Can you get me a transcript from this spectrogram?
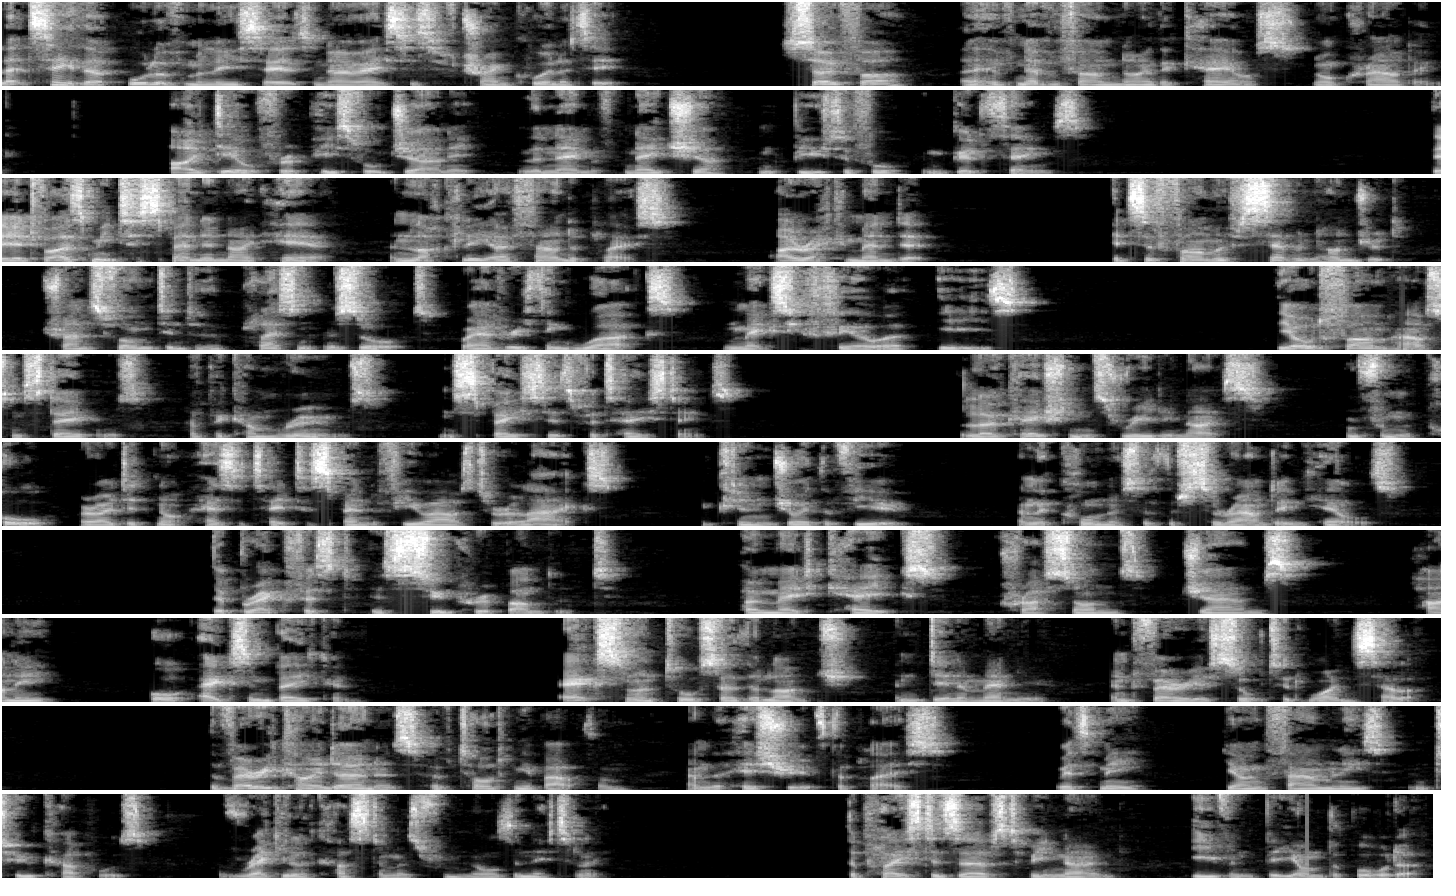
Let's say that all of Molise is an oasis of tranquility. So far, I have never found neither chaos nor crowding. Ideal for a peaceful journey in the name of nature and beautiful and good things. They advised me to spend a night here, and luckily I found a place. I recommend it. It's a farm of 700, transformed into a pleasant resort where everything works and makes you feel at ease. The old farmhouse and stables have become rooms and spaces for tastings. The location's really nice, and from the pool, where I did not hesitate to spend a few hours to relax, you can enjoy the view and the coolness of the surrounding hills. The breakfast is super abundant. Homemade cakes, croissants, jams, honey, or eggs and bacon. Excellent also the lunch and dinner menu, and very assorted wine cellar. Very kind owners have told me about them and the history of the place. With me, young families and two couples of regular customers from northern Italy. The place deserves to be known, even beyond the border.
